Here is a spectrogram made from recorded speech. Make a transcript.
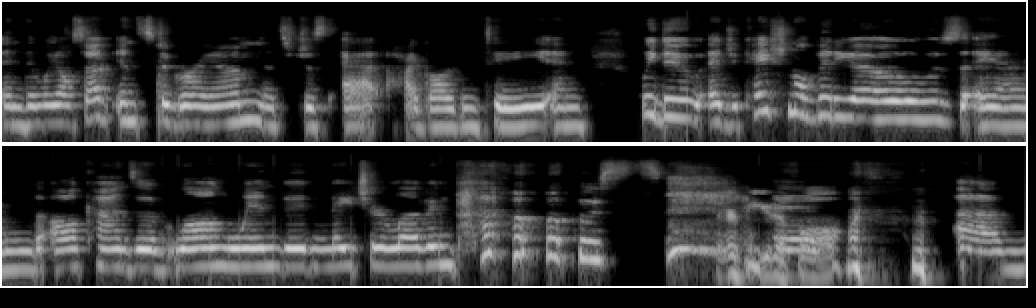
And then we also have Instagram that's just at High Garden Tea. And we do educational videos and all kinds of long winded nature loving posts. They're beautiful. And, um,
